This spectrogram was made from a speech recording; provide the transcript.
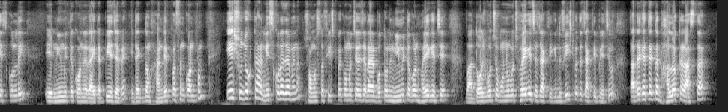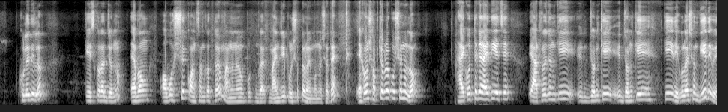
কেস করলেই এই নিয়মিতকরণের রায়টা পেয়ে যাবে। এটা একদম হান্ড্রেড পার্সেন্ট কনফার্ম। এই সুযোগটা আর মিস করা যাবে না। সমস্ত ফিক্সড পে কর্মচারী যারা বর্তমানে নিয়মিতকরণ হয়ে গেছে বা দশ বছর, পনেরো বছর হয়ে গেছে চাকরি, কিন্তু ফিক্সড পেতে চাকরি পেয়েছিল, তাদের ক্ষেত্রে একটা ভালো একটা রাস্তা খুলে দিল কেস করার জন্য এবং অবশ্যই কনসার্ন করতে হবে মাননীয় মাইনজীবী পুরুষোত্তম মেমনের সাথে। এখন সবচেয়ে বড় কোশ্চেন হলো, হাইকোর্ট থেকে রায় দিয়েছে এই আঠেরো জন কি, জনকে জনকে কি রেগুলেশন দিয়ে দেবে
